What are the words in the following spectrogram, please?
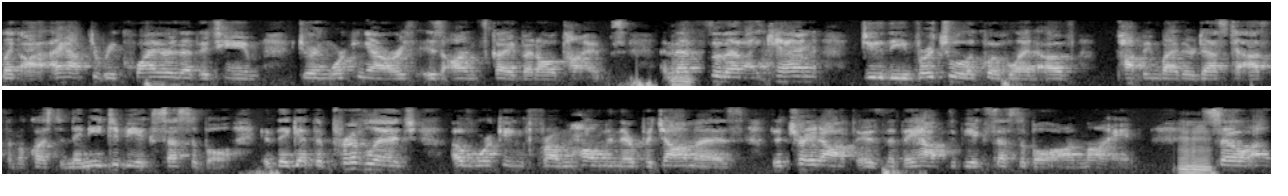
like I have to require that the team during working hours is on Skype at all times, and that's so that I can do the virtual equivalent of popping by their desk to ask them a question. They need to be accessible. If they get the privilege of working from home in their pajamas, the trade-off is that they have to be accessible online. Mm-hmm. So um,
